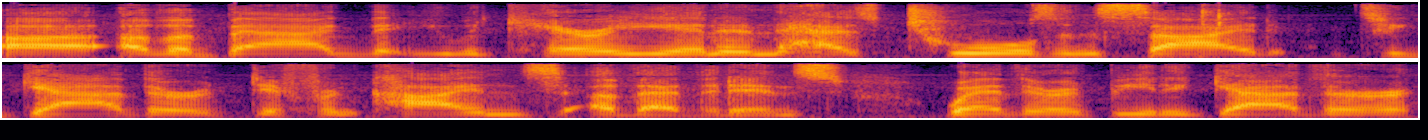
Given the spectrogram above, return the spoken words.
uh, of a bag that you would carry in and has tools inside to gather different kinds of evidence, whether it be to gather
